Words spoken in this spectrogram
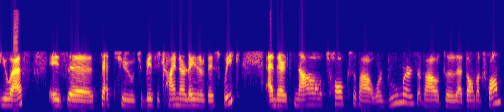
U.S. is uh, set to, to visit China later this week. And there's now talks about or rumors about uh, Donald Trump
